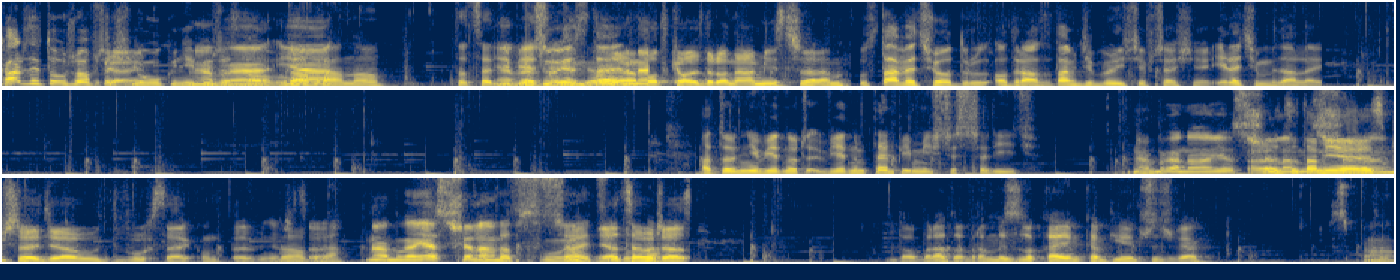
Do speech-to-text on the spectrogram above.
każdy to używał wcześniej Okej. łuku, nie bierze Dobra, znowu. ja- Dobra, no. To Cedi Ja bierze. tu jest ten. Ja pod kaldronami strzelam. Ustawiać się od, od razu, tam gdzie byliście wcześniej. I lecimy dalej. A to nie w, jedno, w jednym tempie mieliście strzelić. Dobra, no ja Ale strzelam. to tam strzelam. jest przedział dwóch sekund pewnie, czy Dobra. coś. Dobra, ja strzelam No to w swój. strzelaj. Ja cały dupa? czas. Dobra, dobra, my z lokajem kampimy przy drzwiach. To, Spoko.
